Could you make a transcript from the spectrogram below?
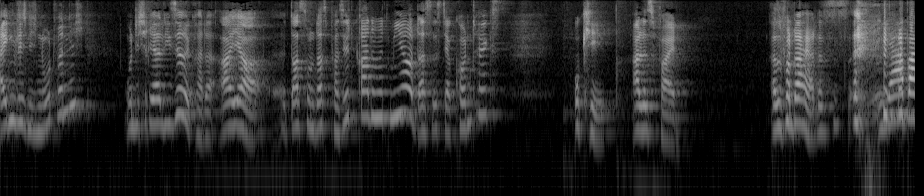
eigentlich nicht notwendig. Und ich realisiere gerade, ah ja, das und das passiert gerade mit mir, das ist der Kontext. Okay, alles fein. Also von daher, das ist. ja, aber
